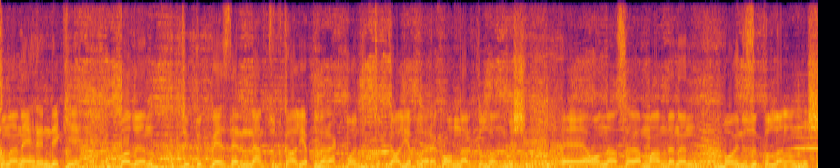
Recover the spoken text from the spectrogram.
Tuna Nehri'ndeki balığın tüplük bezlerinden tutkal yapılarak, boncuk tutkal yapılarak onlar kullanılmış. E, ondan sonra mandanın boynuzu kullanılmış.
